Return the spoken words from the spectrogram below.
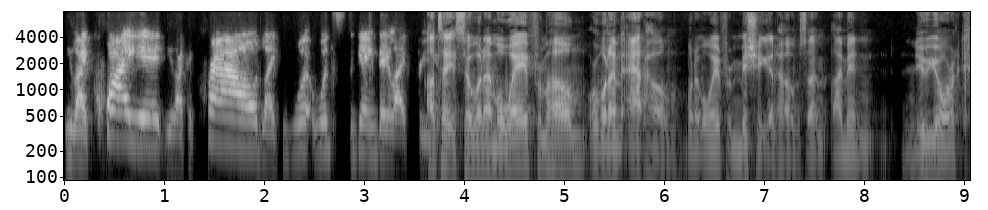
You like quiet? You like a crowd? Like what? What's the game day like for you? I'll tell you. So when I'm away from home, or when I'm at home, when I'm away from Michigan home, so I'm I'm in New York,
